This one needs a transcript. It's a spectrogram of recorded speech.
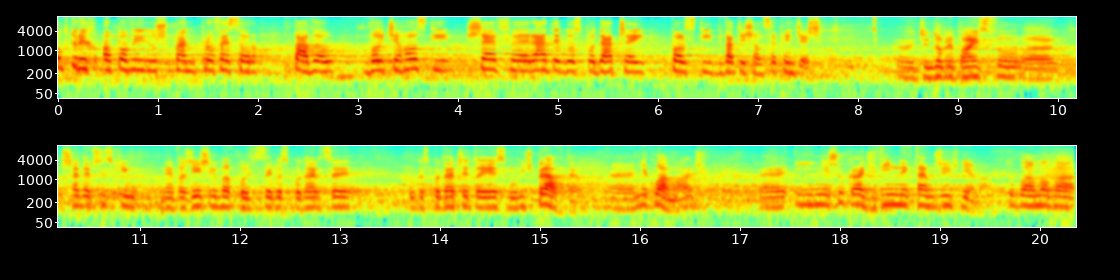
o których opowie już pan profesor Paweł Wojciechowski, szef Rady Gospodarczej Polski 2050. E, Dzień dobry Państwu. E, Przede wszystkim najważniejsze chyba w polityce gospodarce, gospodarczej to jest mówić prawdę, e, nie kłamać i nie szukać winnych tam, gdzie ich nie ma. Tu była mowa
